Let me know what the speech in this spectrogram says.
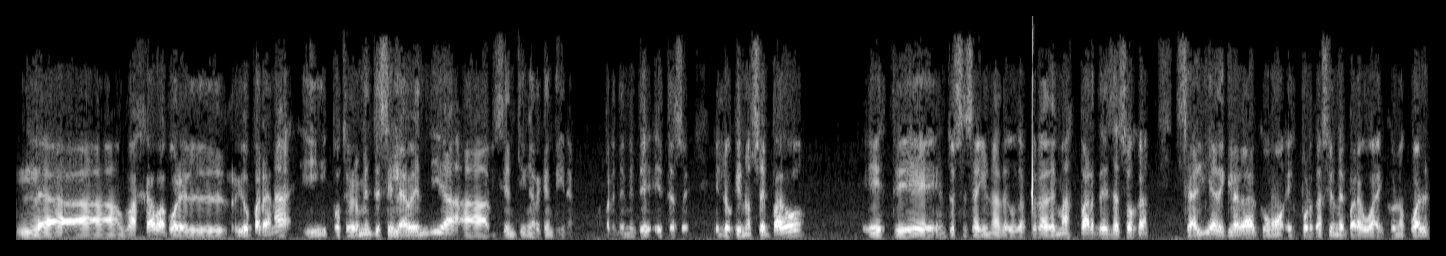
la bajaba por el río Paraná y posteriormente se la vendía a Vicentín Argentina. Aparentemente esto es lo que no se pagó este, entonces hay una deuda. Pero además parte de esa soja salía declarada como exportación de Paraguay, con lo cual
